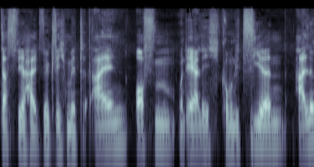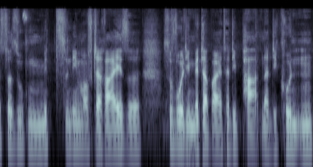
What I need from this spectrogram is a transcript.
dass wir halt wirklich mit allen offen und ehrlich kommunizieren, alle versuchen mitzunehmen auf der Reise, sowohl die Mitarbeiter, die Partner, die Kunden,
